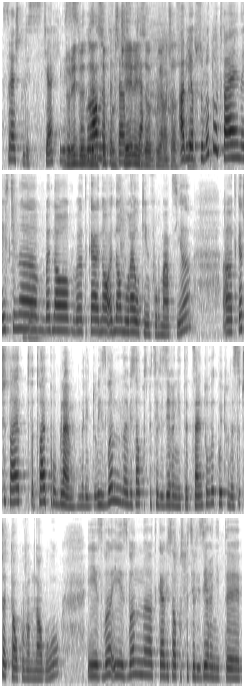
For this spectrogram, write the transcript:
срещали с тях или Дори с огромната да част от тях. за голяма част от Ами абсолютно, това е наистина да. едно, така, едно, едно море от информация. А, така че това е, това е проблем. Нали, извън на високо специализираните центрове, които не са чак толкова много, и извън, и извън така високо специализираните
